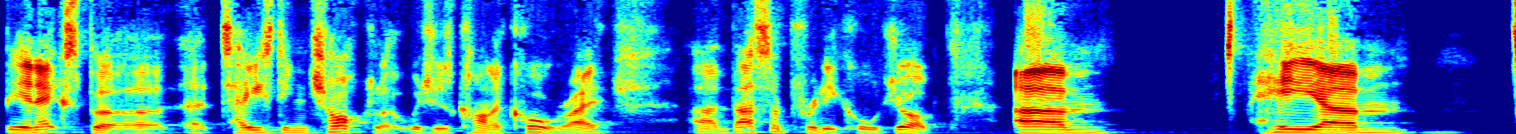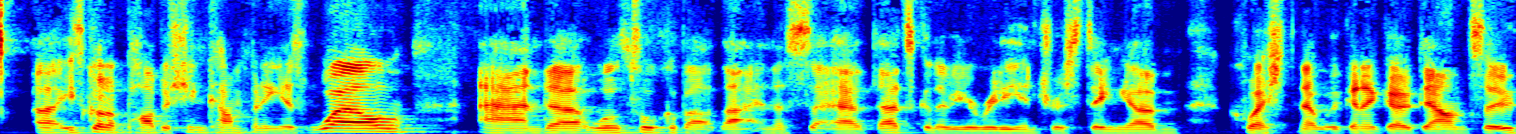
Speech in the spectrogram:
be an expert at, at, tasting chocolate, which is kind of cool, right? Um, that's a pretty cool job. Um, he um, uh, he's got a publishing company as well, and uh, we'll talk about that in a set. Uh, that's going to be a really interesting um, question that we're going to go down to,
